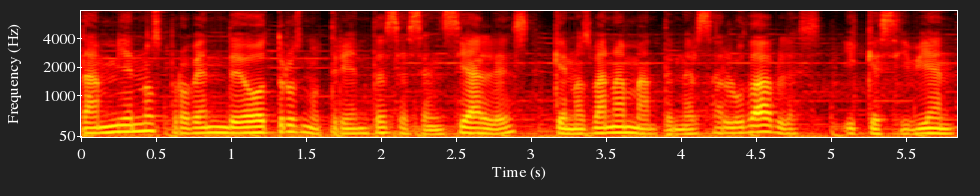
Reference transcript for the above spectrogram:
también nos proveen de otros nutrientes esenciales que nos van a mantener saludables y que si bien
